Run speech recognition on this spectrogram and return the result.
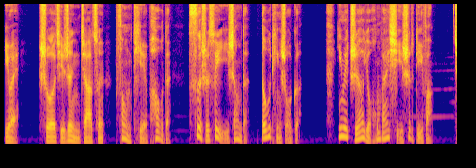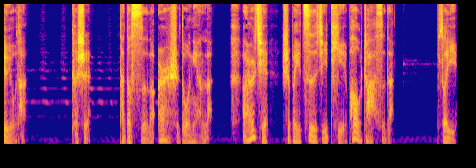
因为说起任家村放铁炮的，四十岁以上的都听说过，因为只要有红白喜事的地方就有他。可是，他都死了二十多年了，而且是被自己铁炮炸死的，所以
